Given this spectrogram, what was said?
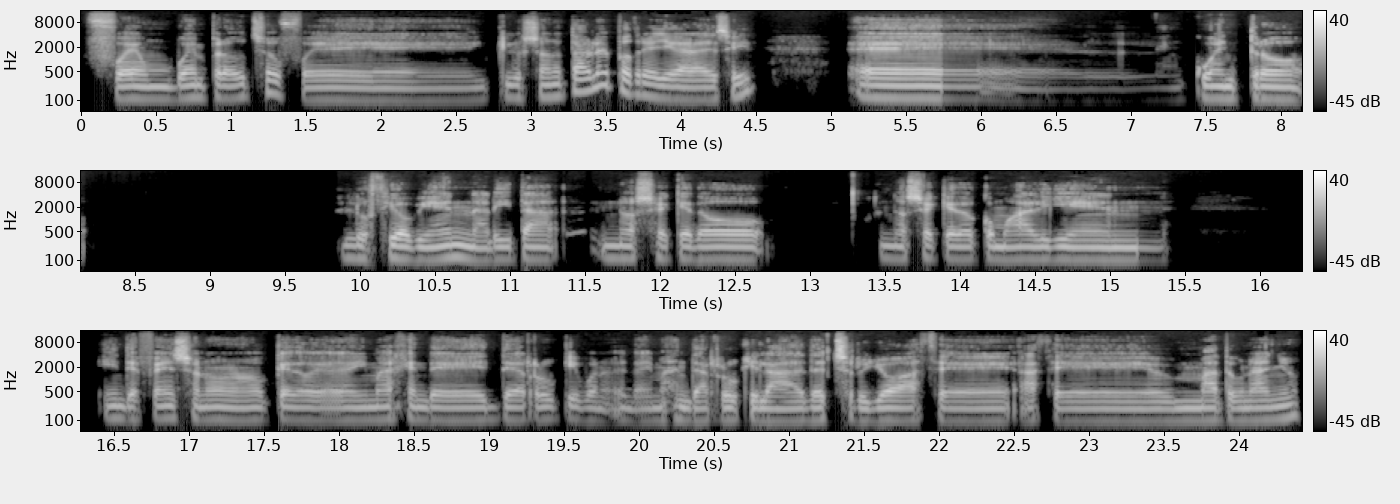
Fue un buen producto, fue incluso notable, podría llegar a decir. El encuentro lució bien. Narita no se quedó. No se quedó como alguien indefenso, no, quedó la imagen de, de, Rookie. Bueno, la imagen de Rookie la destruyó hace, hace más de un año.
